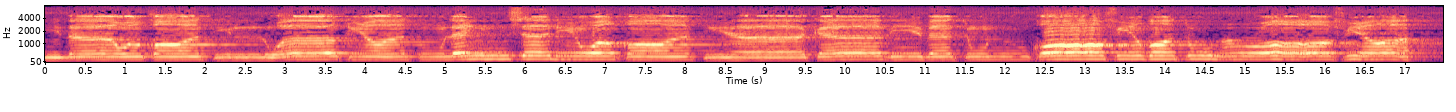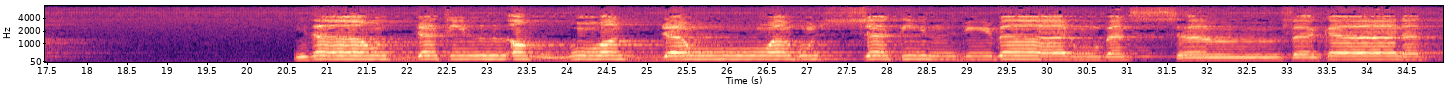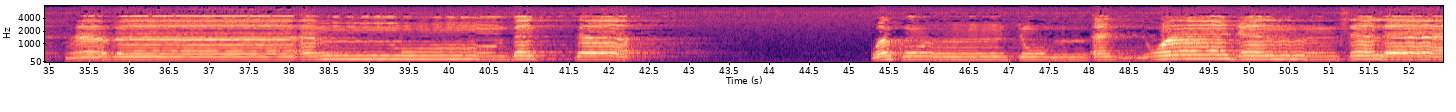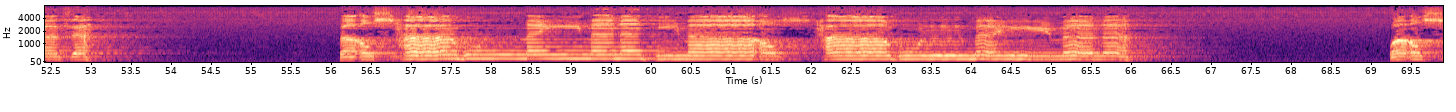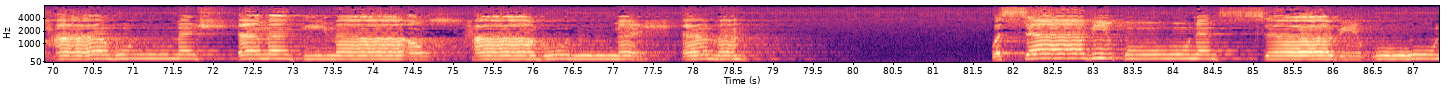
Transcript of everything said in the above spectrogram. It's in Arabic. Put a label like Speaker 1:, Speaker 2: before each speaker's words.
Speaker 1: إذا وكنتم أزواجا ثلاثة فأصحاب الميمنة ما أصحاب الميمنة وأصحاب المشأمة ما أصحاب المشأمة والسابقون السابقون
